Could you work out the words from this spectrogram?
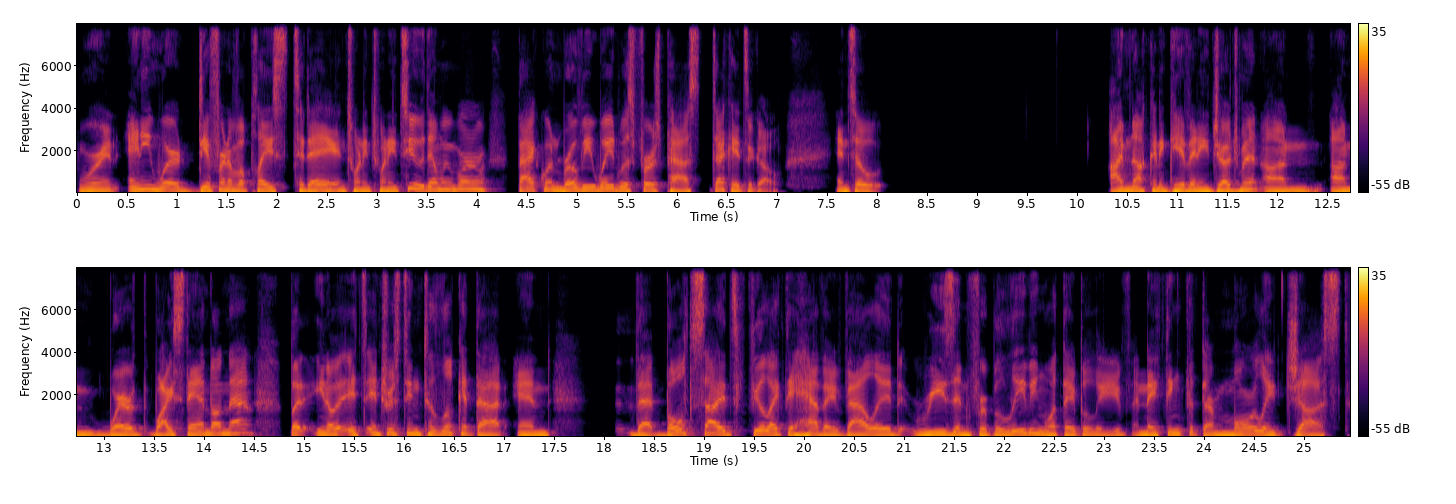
we're in anywhere different of a place today in 2022 than we were back when Roe v. Wade was first passed decades ago. And so I'm not going to give any judgment on on where I stand on that, but you know, it's interesting to look at that and that both sides feel like they have a valid reason for believing what they believe and they think that they're morally just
